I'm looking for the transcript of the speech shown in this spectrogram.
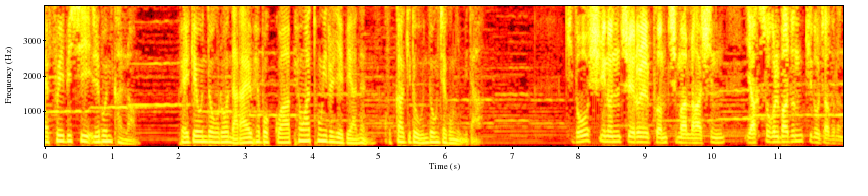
FEBC 일본 칼럼 회계운동으로 나라의 회복과 평화 통일을 예비하는 국가기도 운동 제공입니다. 기도 쉬는 죄를 범치 말라 하신 약속을 받은 기도자들은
